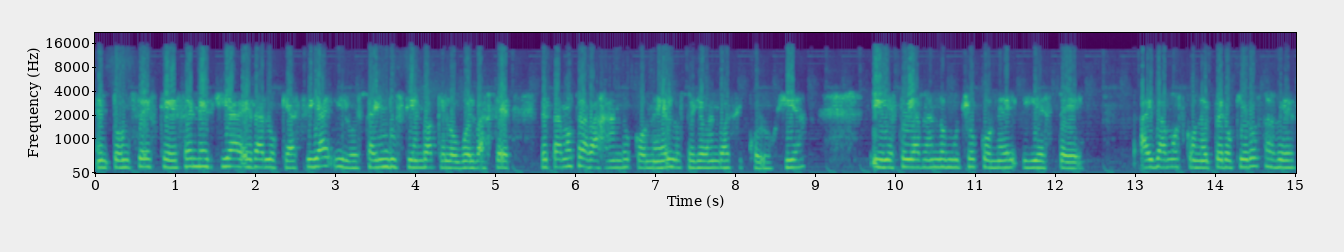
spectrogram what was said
entonces que esa energía era lo que hacía y lo está induciendo a que lo vuelva a hacer estamos trabajando con él lo estoy llevando a psicología y estoy hablando mucho con él y este ahí vamos con él, pero quiero saber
